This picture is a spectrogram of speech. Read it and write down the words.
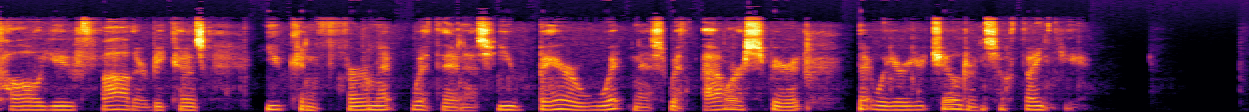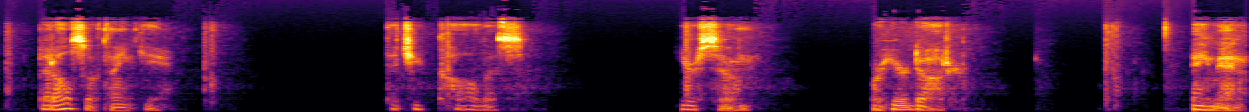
call you Father because you confirm it within us. You bear witness with our spirit that we are your children. So thank you. But also thank you that you call us your son or your daughter. Amen.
